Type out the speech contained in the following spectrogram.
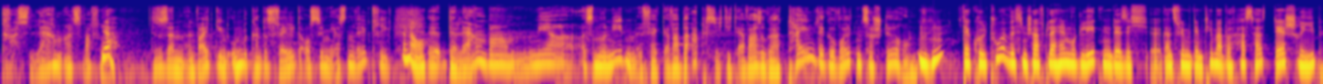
Krass, Lärm als Waffe. Ja. Das ist ein, ein weitgehend unbekanntes Feld aus dem Ersten Weltkrieg. Genau. Äh, der Lärm war mehr als nur Nebeneffekt. Er war beabsichtigt. Er war sogar Teil der gewollten Zerstörung. Der Kulturwissenschaftler Helmut Lehten, der sich äh, ganz viel mit dem Thema befasst hat, der schrieb,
